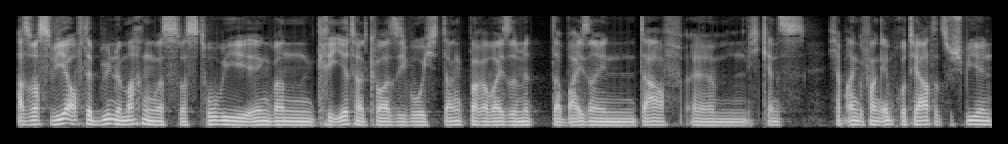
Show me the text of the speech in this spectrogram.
also was wir auf der Bühne machen, was, was Tobi irgendwann kreiert hat quasi, wo ich dankbarerweise mit dabei sein darf. Ähm, ich kenn's ich habe angefangen, Impro-Theater zu spielen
